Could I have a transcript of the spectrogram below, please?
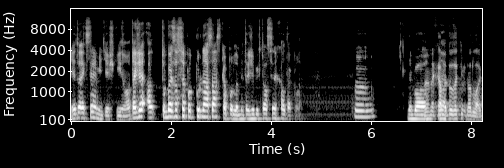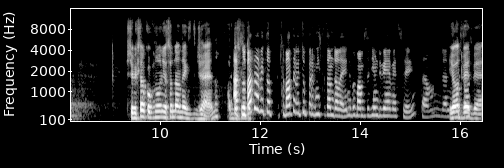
Je to extrémně těžký, no. Takže a to bude zase podpůrná sázka, podle mě, takže bych to asi nechal takhle. Hmm. Nebo Ne, necháme ne, to zatím tohle. Ještě bych tam kouknul něco na Next Gen. Aby A co to... máte, vy to, co máte vy tu první jste tam dali? Nebo máme zatím dvě věci? Tam, daný, Jo, dvě, dvě.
